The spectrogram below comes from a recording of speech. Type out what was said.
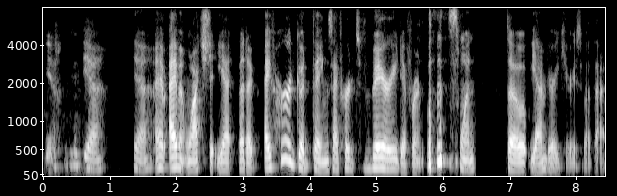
Yeah, yeah, yeah. I, I haven't watched it yet, but I've I've heard good things. I've heard it's very different than this one, so yeah, I'm very curious about that.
